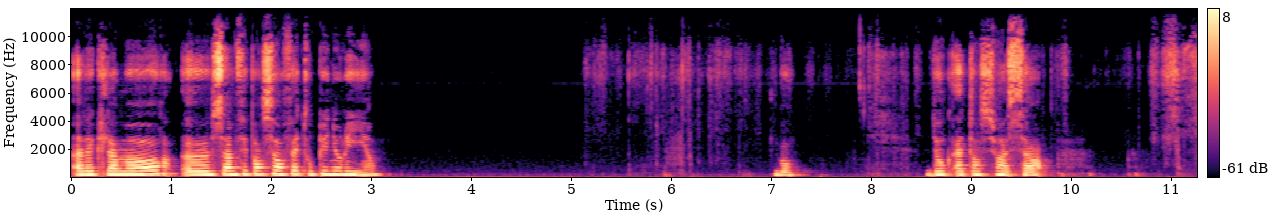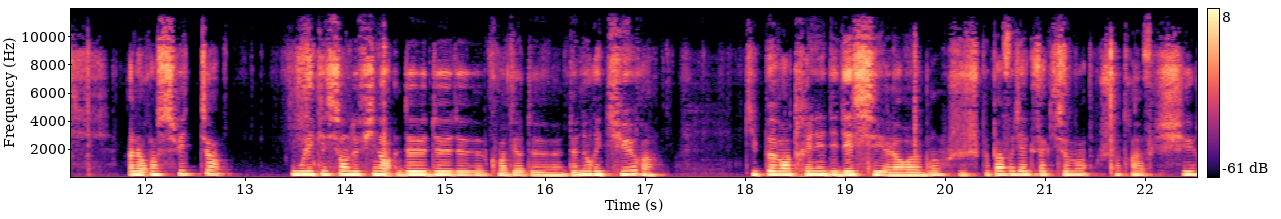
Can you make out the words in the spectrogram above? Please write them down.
avec la mort, euh, ça me fait penser en fait aux pénuries. Hein. Bon. Donc, attention à ça. Alors, ensuite, ou les questions de, nourriture qui peuvent entraîner des décès. Alors, euh, bon, je ne peux pas vous dire exactement. Je suis en train de réfléchir.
